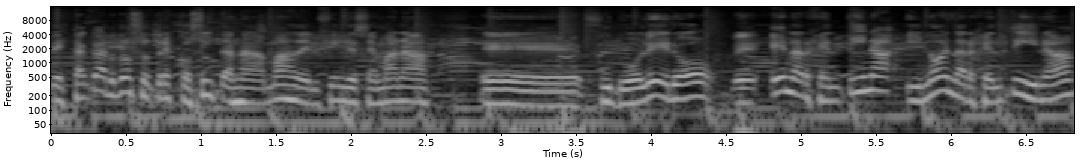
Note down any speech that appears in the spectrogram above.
destacar dos o tres cositas nada más del fin de semana eh, futbolero eh, en Argentina y no en Argentina,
